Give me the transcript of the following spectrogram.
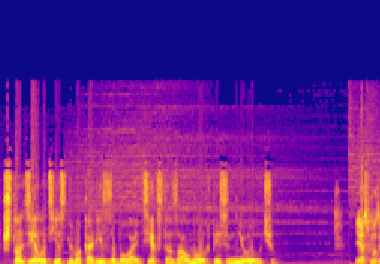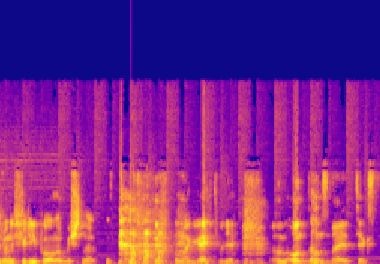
Что делать, если вокалист забывает текст, а зал новых песен не выучил? Я смотрю на Филиппа, он обычно помогает мне. Он, он, он знает текст.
